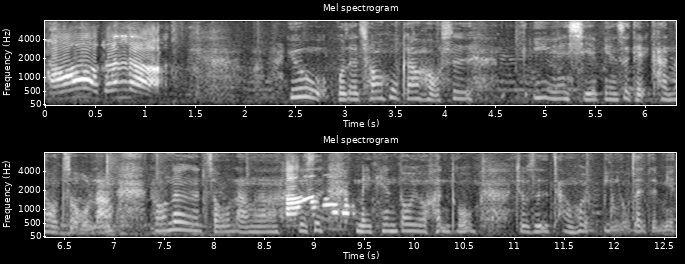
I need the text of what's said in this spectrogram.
哦，真的，因为我我的窗户刚好是医院斜边，是可以看到走廊，然后那个走廊啊，就是每天都有很多，就是常会有病友在这边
